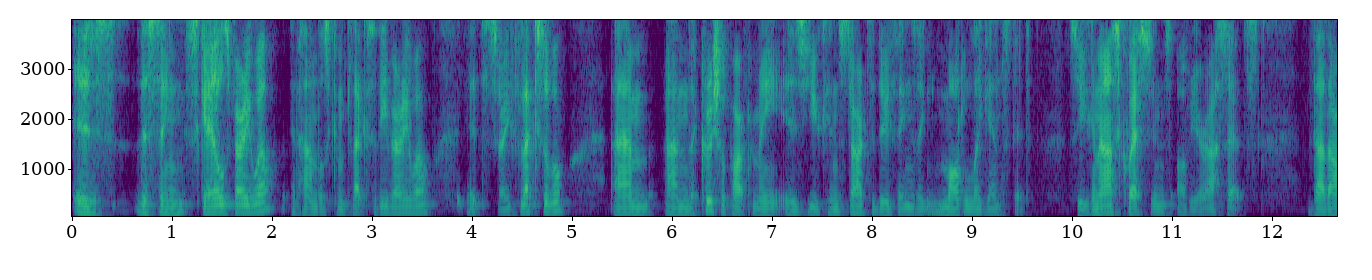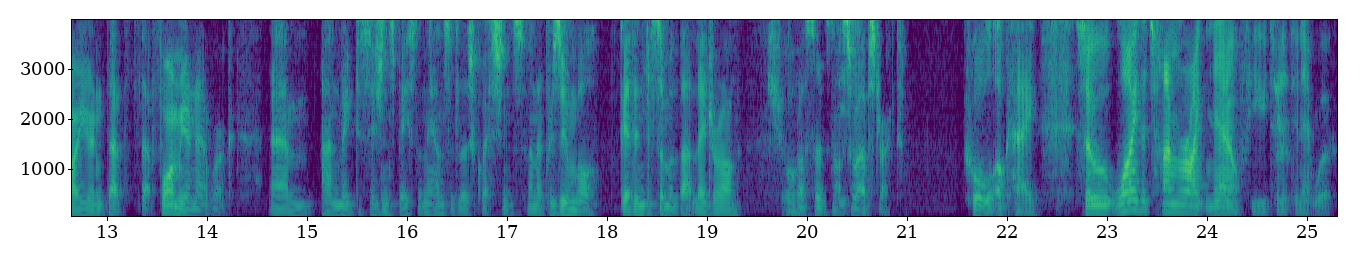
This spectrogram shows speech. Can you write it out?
is this thing scales very well. It handles complexity very well. It's very flexible. Um, and the crucial part for me is you can start to do things like model against it. So you can ask questions of your assets that are your that that form your network um, and make decisions based on the answer to those questions. And I presume we'll get into some of that later on. Sure. So it's not so abstract. Cool. Okay. So why is the time right now for utility network?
